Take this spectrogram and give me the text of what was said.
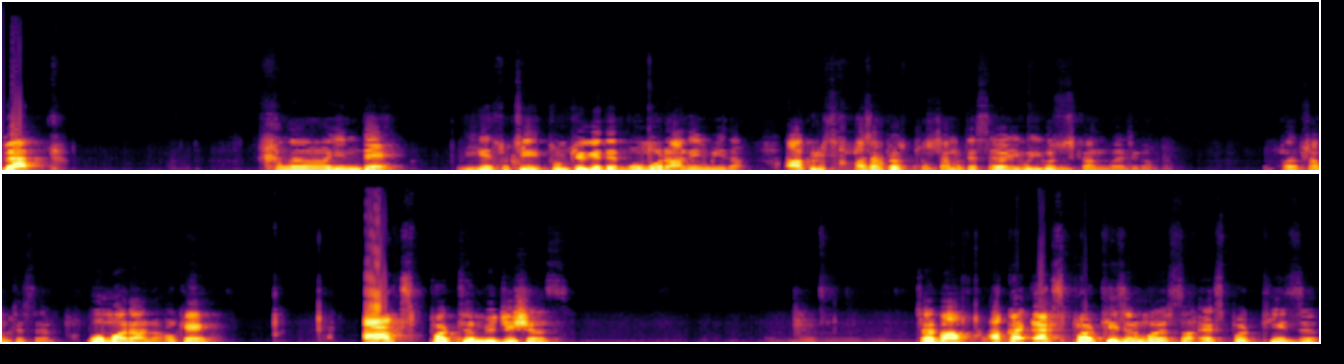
that 하는인데 이게 솔직히 동격에 대한 뭐뭐라는입니다. 아 그리고 화살표 표시 잘못됐어요. 이거 이거 수식하는 거야 지금. 화살표 잘못됐어요. 뭐뭐라는 오케이. expert musicians 잘 봐. 아까 expertise는 뭐였어? expertise.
